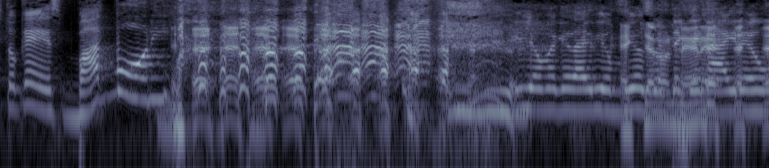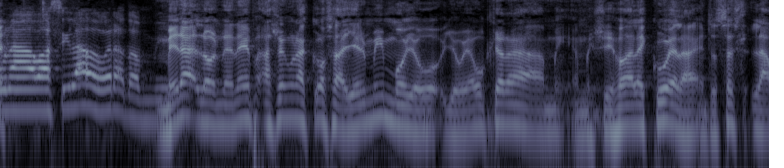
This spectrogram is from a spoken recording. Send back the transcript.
esto qué es? Bad Bunny. y yo me quedé, ay Dios Es mío, que suerte que Nair es una vaciladora también. Mira, los nenes hacen unas cosas. Ayer mismo yo, yo voy a buscar a, mi- a mis hijos a la escuela. Entonces la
